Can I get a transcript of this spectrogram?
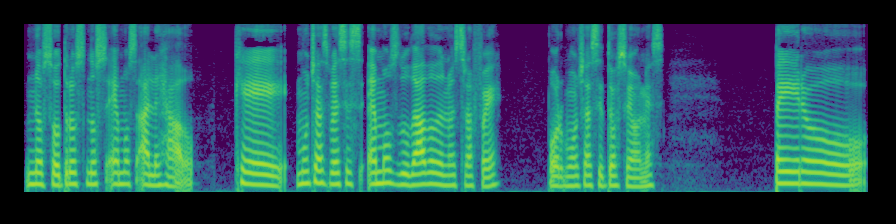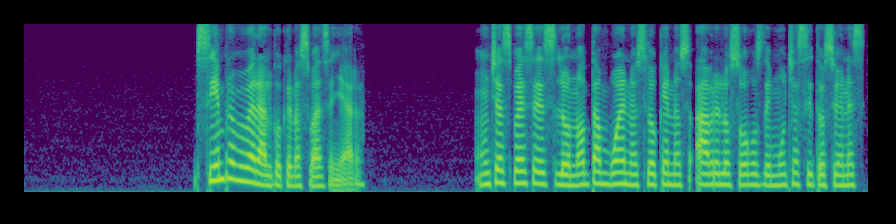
nosotros nos hemos alejado, que muchas veces hemos dudado de nuestra fe por muchas situaciones pero siempre va a haber algo que nos va a enseñar. Muchas veces lo no tan bueno es lo que nos abre los ojos de muchas situaciones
